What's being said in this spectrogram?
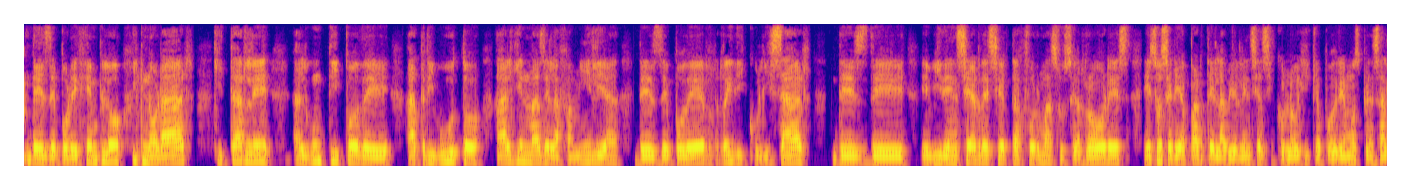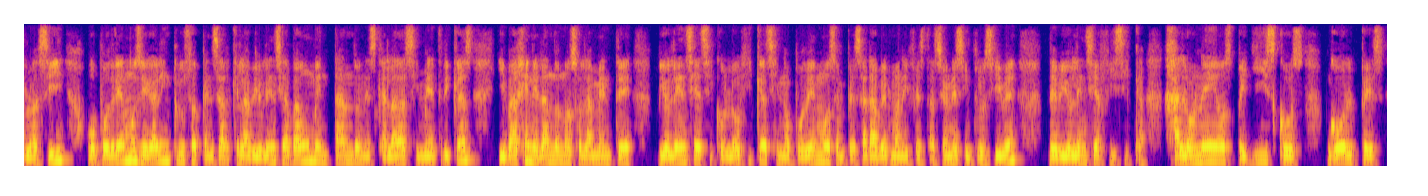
desde, por ejemplo, ignorar, quitarle algún tipo de atributo a alguien más de la familia, desde poder ridiculizar, desde evidenciar de cierta forma sus errores. Eso sería parte de la violencia psicológica, podríamos pensarlo así, o podríamos llegar incluso a pensar que la violencia va aumentando en escaladas simétricas y va generando no solamente violencia psicológica, sino podemos empezar a ver manifestaciones inclusive de violencia física, jaloneos, pellizcos, golpes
